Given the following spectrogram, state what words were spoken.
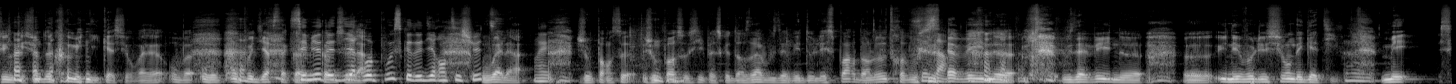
une, question de communication. on, va, on, peut dire ça comme C'est mieux de dire repousse que de dire anti-chute Voilà. Je pense, je pense aussi, parce que dans un, vous avez de l'espoir, dans l'autre, vous, avez une, vous avez une, euh, une évolution négative. Mais ce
